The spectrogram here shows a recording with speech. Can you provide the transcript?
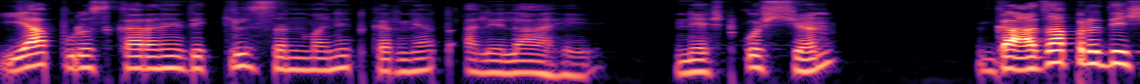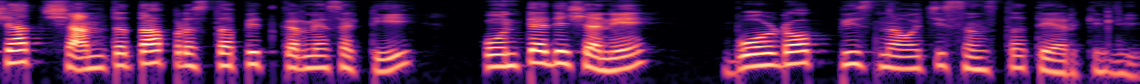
या पुरस्काराने देखील सन्मानित करण्यात आलेला आहे. नेक्स्ट क्वेश्चन. गाझा प्रदेशात शांतता प्रस्थापित करण्यासाठी कोणत्या देशाने बोर्ड ऑफ पीस नावाची संस्था तयार केली.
